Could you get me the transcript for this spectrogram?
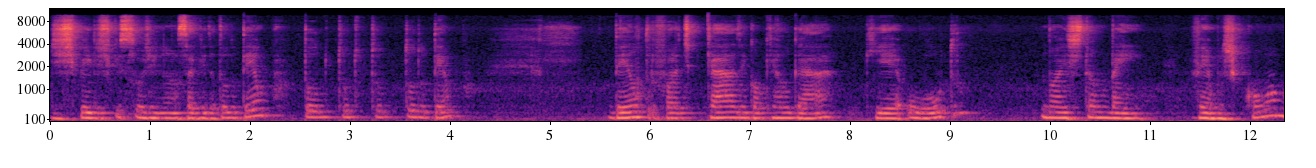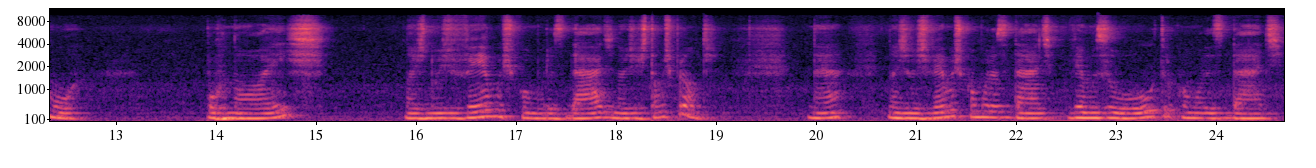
de espelhos que surgem na nossa vida todo tempo, todo, todo, todo, todo tempo, dentro, fora de casa, em qualquer lugar, que é o outro, nós também vemos com amor por nós, nós nos vemos com amorosidade, nós já estamos prontos, né? Nós nos vemos com amorosidade, vemos o outro com amorosidade,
